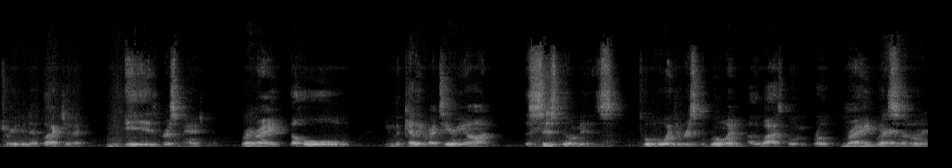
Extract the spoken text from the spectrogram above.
trading and blackjack Hmm. is risk management. Right. Right. The whole, in the Kelly Criterion, the system is to avoid the risk of ruin, otherwise going broke. Right. Right, so right.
